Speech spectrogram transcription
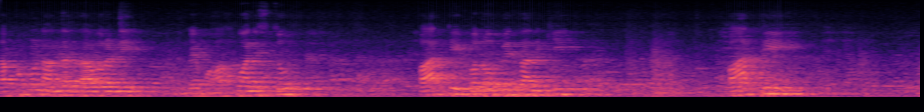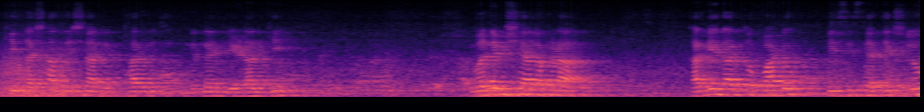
తప్పకుండా అందరు రావాలని మేము ఆహ్వానిస్తూ పార్టీ బలోపేతానికి పార్టీ దశా దిశ నిర్ధారణ నిర్ణయం చేయడానికి ఇవన్నీ విషయాలు అక్కడ ఖర్గే గారితో పాటు పిసిసి అధ్యక్షులు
